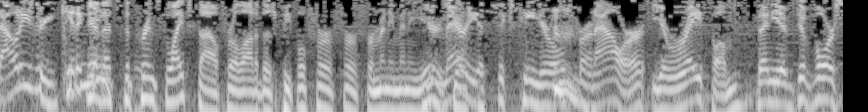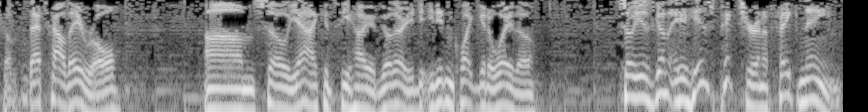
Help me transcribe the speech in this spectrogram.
Saudis? Are you kidding Yeah, me? Yeah, that's the prince lifestyle for a lot of those people for for for many many You years. marry yeah. a 16 year old for an hour, you rape them, then you divorce them. That's how they roll. Um, so yeah, I could see how you'd go there. He, d- he didn't quite get away though. So he's gonna his picture and a fake name.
